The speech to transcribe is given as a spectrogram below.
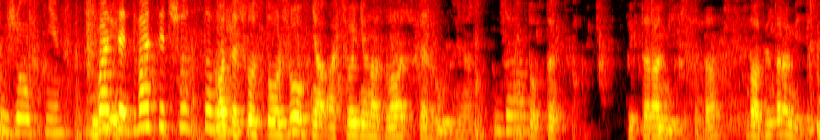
У жовтні. Кінці- 20, 26 26 жовтня, а сьогодні у нас 12 грудня. Да. Ну, тобто півтора місяця, так? Да? Да, півтора місяця.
